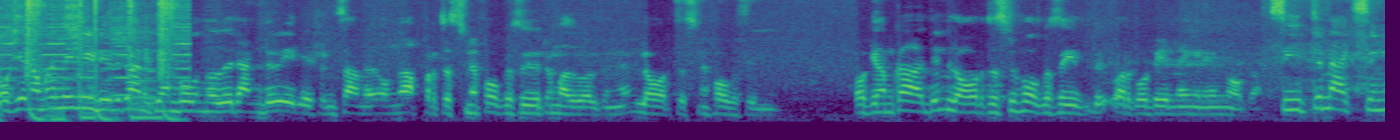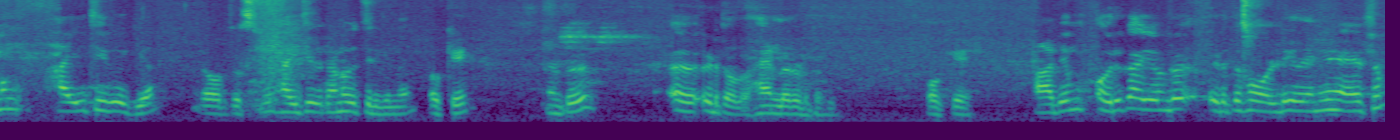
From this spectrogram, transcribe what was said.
ഓക്കെ നമ്മൾ ഈ വീഡിയോയിൽ കാണിക്കാൻ പോകുന്നത് രണ്ട് വേരിയേഷൻസ് ആണ്. ഒന്ന് അപ്പർ ചെസ്റ്റിനെ ഫോക്കസ് ചെയ്തിട്ടും അതുപോലെ തന്നെ ലോവർ ചെസ്റ്റിനെ ഫോക്കസ് ചെയ്യുന്നു. ഓക്കെ നമുക്ക് ആദ്യം ലോവർ ചെസ്റ്റ് ഫോക്കസ് ചെയ്തിട്ട് വർക്കൗട്ട് ചെയ്യുന്നത് എങ്ങനെയെന്ന് നോക്കാം. സീറ്റ് മാക്സിമം ഹൈ ചെയ്ത് വെക്കുക. ലോവർ ചെസ്റ്റ് ഹൈ ചെയ്തിട്ടാണ് വെച്ചിരിക്കുന്നത്. ഓക്കെ എന്നിട്ട് എടുത്തോളൂ. ഹാൻഡിലർ എടുത്തോളൂ. ഓക്കെ ആദ്യം ഒരു കൈ കൊണ്ട് എടുത്ത് ഹോൾഡ് ചെയ്തതിന് ശേഷം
